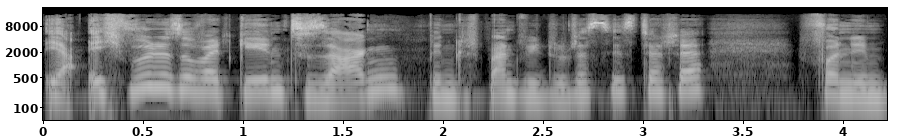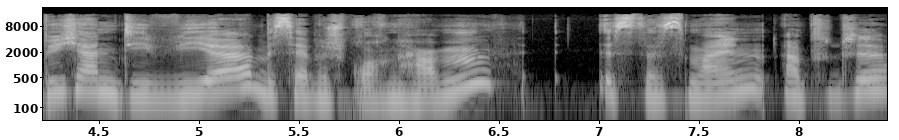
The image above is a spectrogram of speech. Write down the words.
ja, ich würde so weit gehen zu sagen, bin gespannt, wie du das siehst, Tasche, von den Büchern, die wir bisher besprochen haben, ist das mein absoluter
